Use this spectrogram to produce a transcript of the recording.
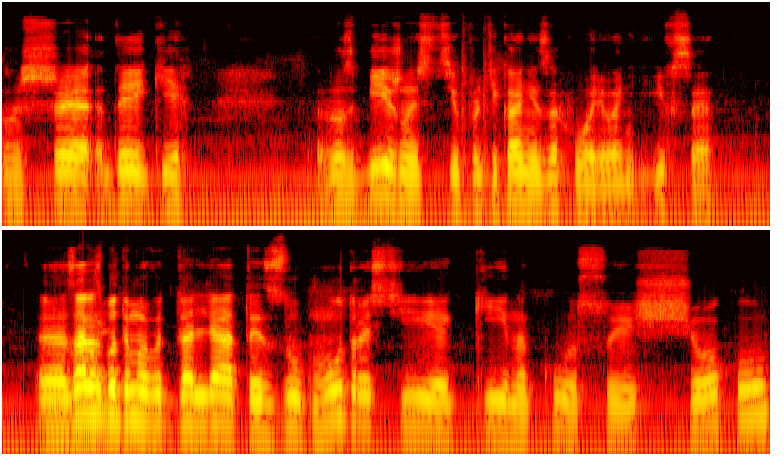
лише деякі розбіжності в протіканні захворювань і все. Е, Зараз будемо видаляти зуб мудрості, який накусує щоку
